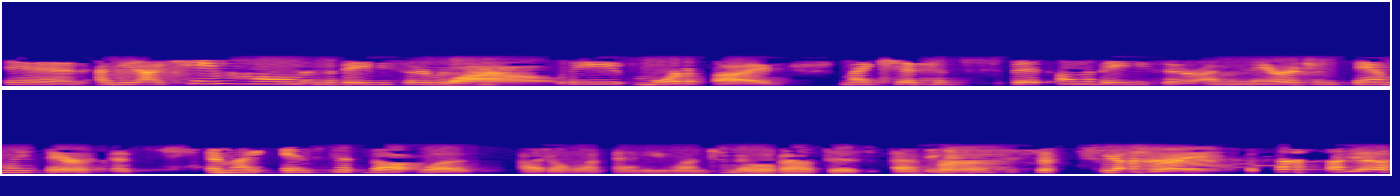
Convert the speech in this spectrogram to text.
And I mean, I came home and the babysitter was Wow. completely mortified. My kid had spit on the babysitter. I'm a marriage and family therapist, and my instant thought was, I don't want anyone to know about this ever. Yeah. right. Yep.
